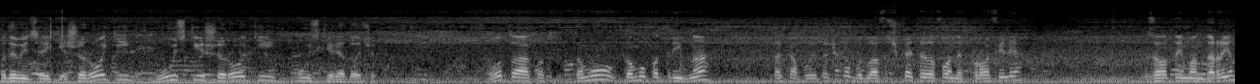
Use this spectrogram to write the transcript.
Подивіться, який широкий, вузький, широкий, вузький рядочок. Отак от. Тому кому потрібна така плиточка, будь ласка, телефони в профілі. Золотий мандарин,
